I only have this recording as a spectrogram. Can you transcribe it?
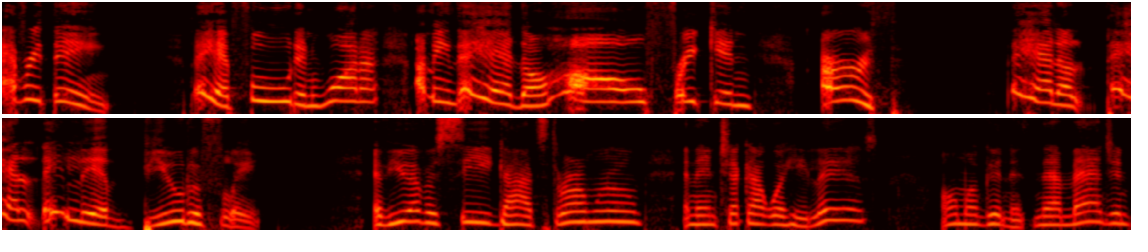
Everything. They had food and water. I mean, they had the whole freaking earth. They had a they had they lived beautifully. If you ever see God's throne room and then check out where he lives, oh my goodness. Now imagine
